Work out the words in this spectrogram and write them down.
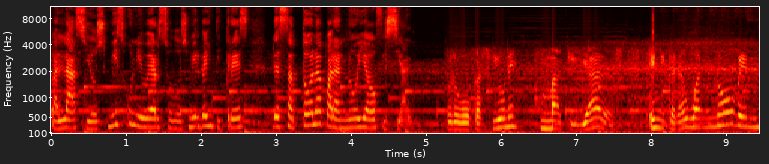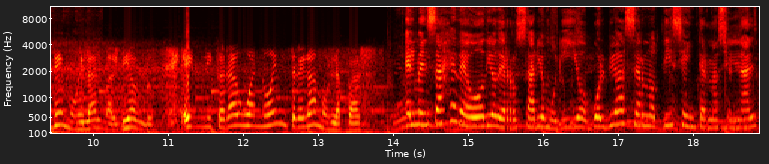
Palacios Miss Universo 2023 desató la paranoia oficial. Provocaciones maquilladas en Nicaragua no vendemos el alma al diablo. En Nicaragua no entregamos la paz. El mensaje de odio de Rosario Murillo volvió a ser noticia internacional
